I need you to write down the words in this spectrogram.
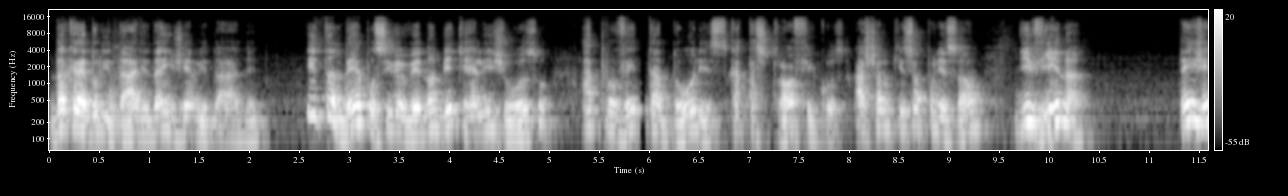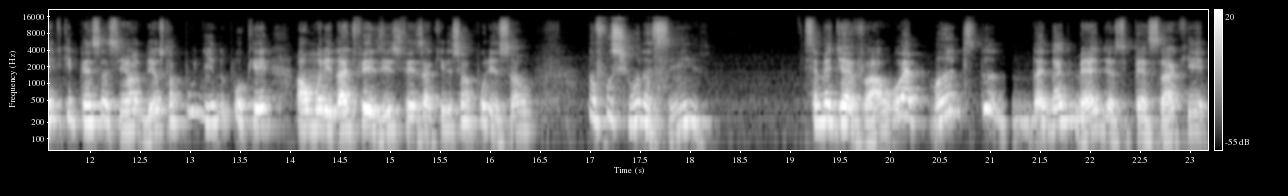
da credulidade, da ingenuidade. E também é possível ver no ambiente religioso aproveitadores catastróficos, achando que isso é punição divina. Tem gente que pensa assim, ó, Deus está punindo porque a humanidade fez isso, fez aquilo, isso é uma punição. Não funciona assim. Isso é medieval, ou é antes da, da Idade Média, se pensar que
